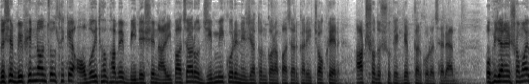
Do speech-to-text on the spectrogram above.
দেশের বিভিন্ন অঞ্চল থেকে অবৈধভাবে বিদেশে নারী পাচার ও জিম্মি করে নির্যাতন করা পাচারকারী চক্রের আট সদস্যকে গ্রেপ্তার করেছে র্যাব। অভিযানের সময়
